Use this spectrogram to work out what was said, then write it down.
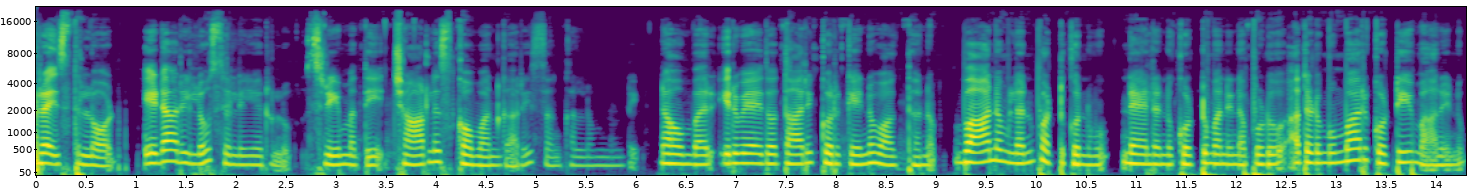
ప్రైజ్ లార్డ్. ఎడారిలో సెలయేరులు శ్రీమతి చార్లెస్ కోమాన్ గారి సంకలనం నుండి. నవంబర్ ఇరవై ఐదో తారీఖు కొరకైన వాగ్దానం. బాణములను పట్టుకొనుము. నేలను కొట్టుమనినప్పుడు అతడు ముమ్మారు కొట్టి మానెను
